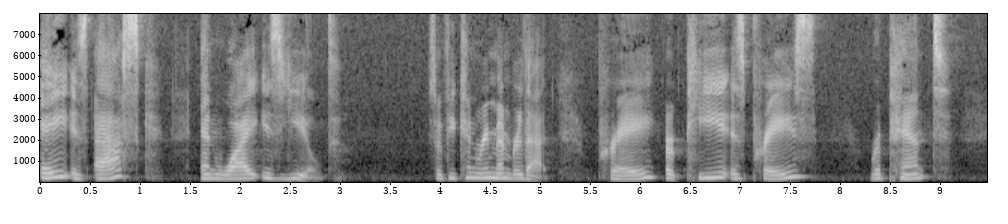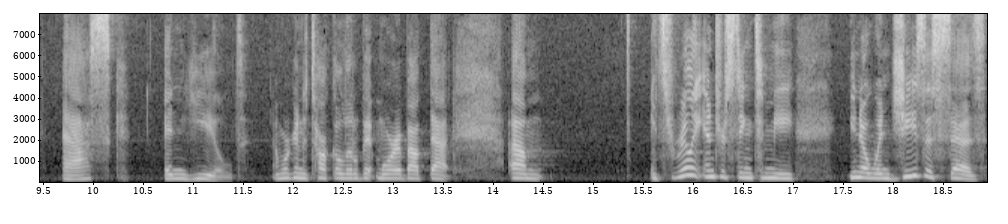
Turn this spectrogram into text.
A is ask, and Y is yield. So if you can remember that, pray, or P is praise, repent, ask, and yield. And we're going to talk a little bit more about that. Um, it's really interesting to me, you know, when Jesus says,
